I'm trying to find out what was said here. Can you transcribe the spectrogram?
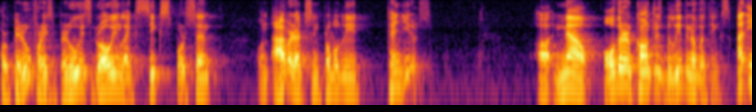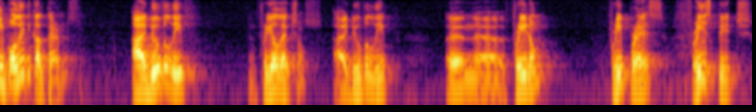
or Peru, for instance, Peru is growing like 6% on average in probably 10 years. Uh, now, other countries believe in other things. And in political terms, I do believe in free elections. I do believe in uh, freedom, free press, free speech.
